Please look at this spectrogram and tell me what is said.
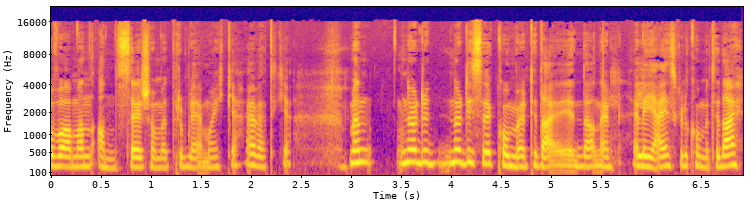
på hva man anser som et problem og ikke. Jeg vet ikke. Men når, du, når, disse kommer til deg, Daniel, eller jeg skulle komme til deg,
